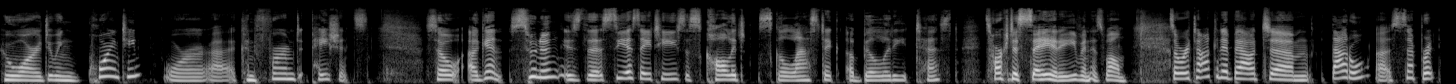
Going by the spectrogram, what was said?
who are doing quarantine or uh, confirmed patients. So again, Suneung is the CSAT, this College Scholastic Ability Test. It's hard to say it even as well. So we're talking about um, 따로 a separate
